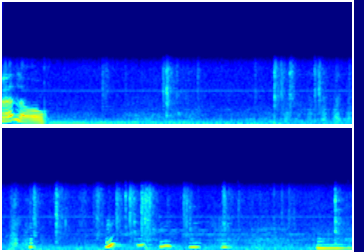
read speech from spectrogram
Hello. Hmm.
